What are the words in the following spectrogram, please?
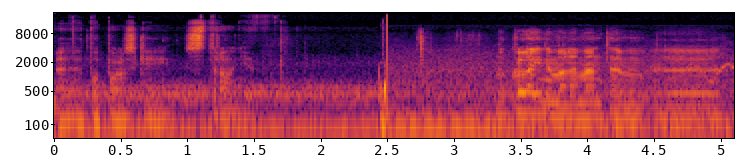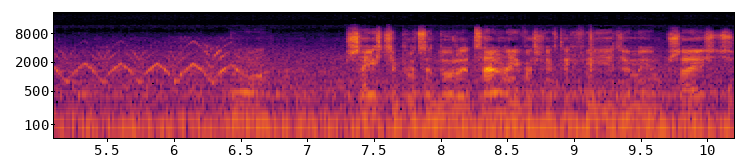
e, po polskiej stronie. No kolejnym elementem e, było przejście procedury celnej. Właśnie w tej chwili jedziemy ją przejść. E,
